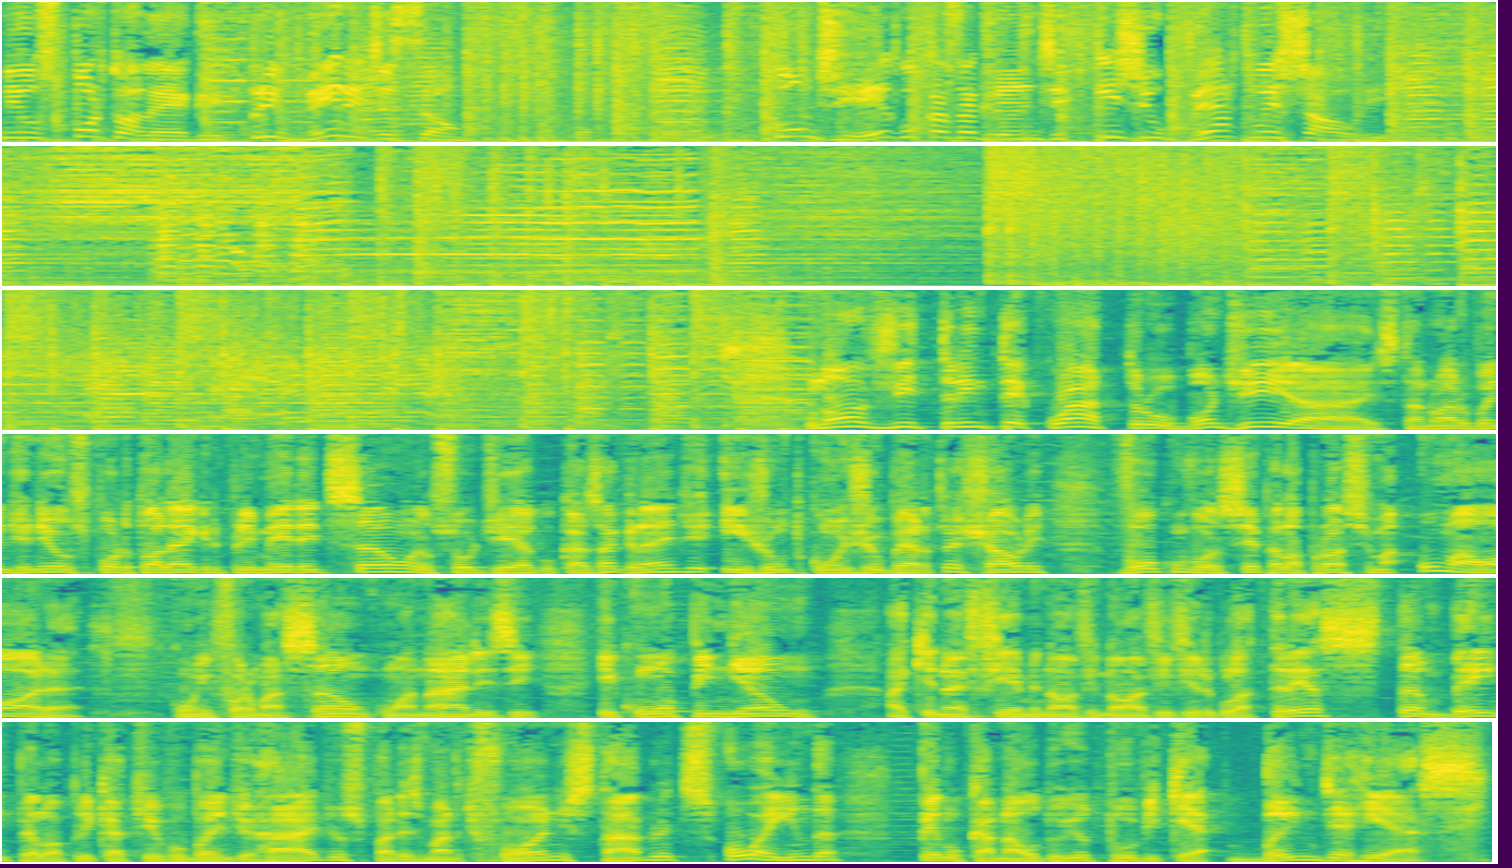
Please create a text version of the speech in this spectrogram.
News Porto Alegre, primeira edição. Com Diego Casagrande e Gilberto Echauri. 934, bom dia. Está no ar o Band News Porto Alegre, primeira edição. Eu sou Diego Casagrande e junto com o Gilberto Echauri, vou com você pela próxima uma hora, com informação, com análise e com opinião aqui no FM 99,3, também pelo aplicativo Band Rádios para smartphones, tablets ou ainda pelo canal do YouTube que é Band RS.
